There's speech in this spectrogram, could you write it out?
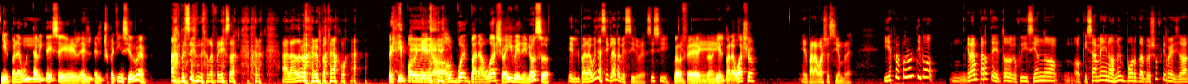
¿Y el paragüita, Y- viste ese, el, el- el chupetín sirve? Ah, pensé que te referías a, a la droga del paraguas. ¿Y por qué Eh. no? Un buen paraguayo ahí venenoso. El paragüitas sí, claro que sirve, sí, sí. Perfecto. Este, ¿Y el paraguayo? El paraguayo siempre. Y después, por último, gran parte de todo lo que fui diciendo, o quizá menos, no importa, pero yo fui revisa-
